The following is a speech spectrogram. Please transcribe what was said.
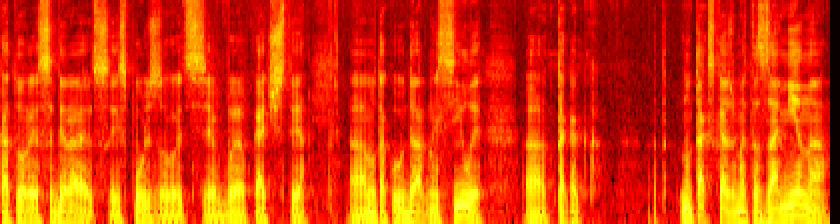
которые собираются использовать в качестве э, ну, такой ударной силы, так как ну, так скажем, это замена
